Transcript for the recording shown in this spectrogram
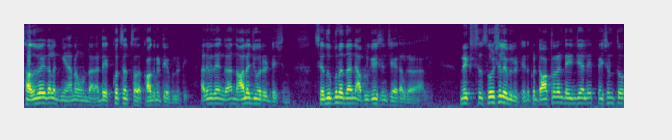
చదివేగల జ్ఞానం ఉండాలి. అంటే ఎక్కువ చదువు కాగ్నిటివ్ ఎబిలిటీ అదేవిధంగా నాలెడ్జ్ ఓరియంటేషన్ చదువుకున్న దాన్ని అప్లికేషన్ చేయగలగాలి. నెక్స్ట్ సోషల్ ఎబిలిటీ ఒక డాక్టర్ అంటే ఏం చేయాలి? పేషెంట్తో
